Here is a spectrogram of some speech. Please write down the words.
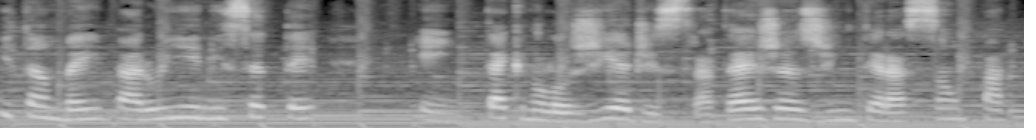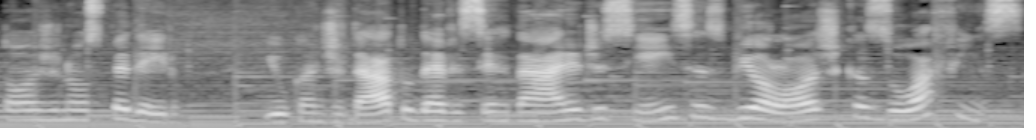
e também para o INCT em Tecnologia de Estratégias de Interação Patógeno-Hospedeiro e o candidato deve ser da área de ciências biológicas ou afins.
